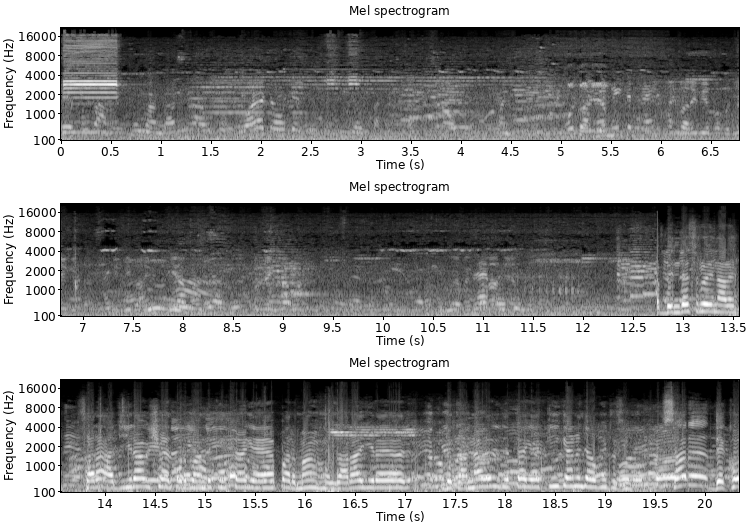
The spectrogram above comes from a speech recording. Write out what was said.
ਤੇ ਪ੍ਰਭਾਤ ਪ੍ਰਭਾਤ ਚੌਂਕ ਦੁਆਰਾ ਚੌਂਕ ਤੇ ਅਸੀਂ ਉਹ ਤਾਂ ਨਹੀਂ ਤੇ ਬਾਰੇ ਵੀ ਆਪਾਂ ਵਧੀਆ ਬਿੰਦਰ ਸਰੋਏ ਨਾਲ, ਸਰ, ਅੱਜ ਜਿਹੜਾ ਹੁਸ਼ਿਆਰਪੁਰ ਬੰਦ ਕੀਤਾ ਗਿਆ ਹੈ, ਭਰਮਾ, ਹੁੰਗਾਰਾ ਜਿਹੜਾ ਹੈ, ਦੁਕਾਨਾਂ ਵੱਲੋਂ ਦਿੱਤਾ ਗਿਆ, ਕੀ ਕਹਿਣਾ ਚਾਹੋਗੇ ਤੁਸੀਂ? ਸਰ, ਦੇਖੋ,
